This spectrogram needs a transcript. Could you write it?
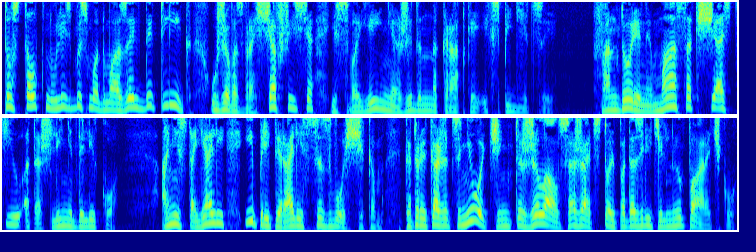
то столкнулись бы с мадемуазель де Клик, уже возвращавшейся из своей неожиданно краткой экспедиции. Фандорин и Масса, к счастью, отошли недалеко. Они стояли и припирались с извозчиком, который, кажется, не очень-то желал сажать столь подозрительную парочку.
